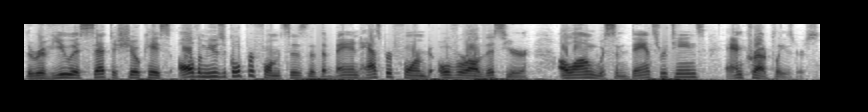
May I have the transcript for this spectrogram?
The review is set to showcase all the musical performances that the band has performed overall this year, along with some dance routines and crowd pleasers.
